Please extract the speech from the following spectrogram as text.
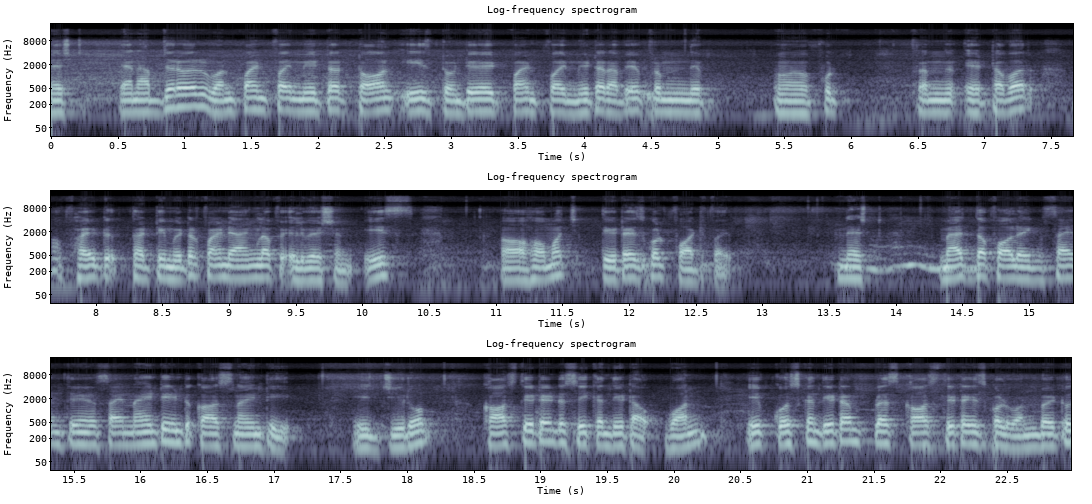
Next, an observer 1.5 meter tall is 28.5 meter away from the uh, foot from a tower of height 30 meter. Find angle of elevation is uh, how much? Theta is called 45. Next, match the following. Sin, th- sin 90 into cos 90 is 0. Cos theta into secant theta 1. If cosecant theta plus cos theta is equal to 1 by 2,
